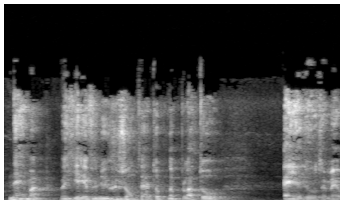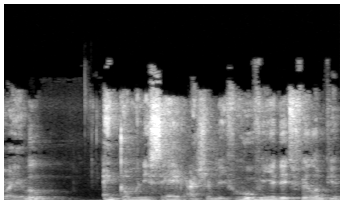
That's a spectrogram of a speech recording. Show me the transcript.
nee maar, we geven je gezondheid op een plateau. En je doet ermee wat je wil. En communiceer alsjeblieft. Hoe vind je dit filmpje?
